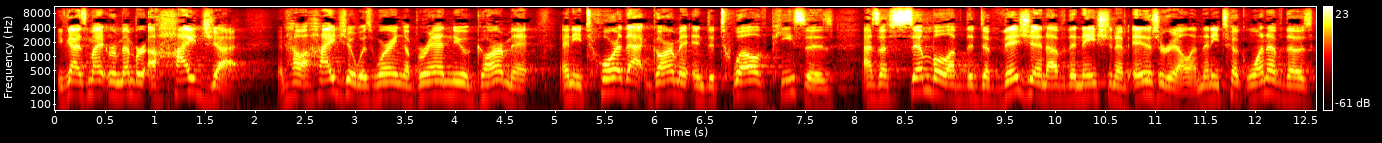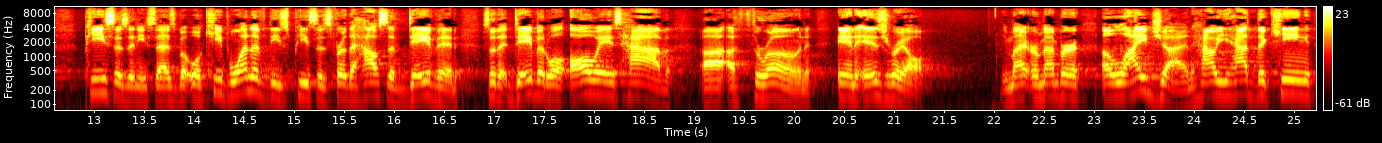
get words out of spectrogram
You guys might remember Ahijah and how Ahijah was wearing a brand new garment and he tore that garment into 12 pieces as a symbol of the division of the nation of Israel. And then he took one of those pieces and he says, but we'll keep one of these pieces for the house of David so that David will always have uh, a throne in Israel. You might remember Elijah and how he had the king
